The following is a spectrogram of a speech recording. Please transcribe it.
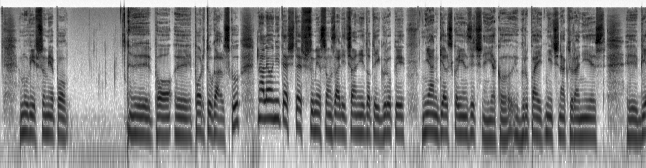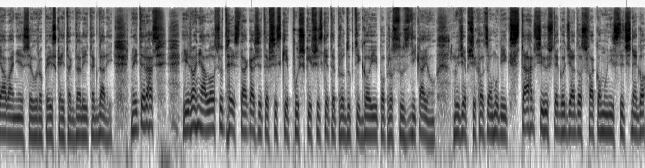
mówi w sumie po po y, portugalsku, no ale oni też, też w sumie są zaliczani do tej grupy nieangielskojęzycznej, jako grupa etniczna, która nie jest y, biała, nie jest europejska i tak dalej, i tak dalej. No i teraz ironia losu to jest taka, że te wszystkie puszki, wszystkie te produkty goi po prostu znikają. Ludzie przychodzą, mówi, starczy już tego dziadostwa komunistycznego,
